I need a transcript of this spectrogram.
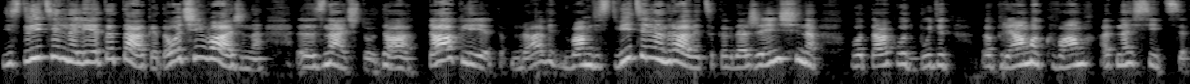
действительно ли это так. Это очень важно э, знать, что да, так ли это. Нравится, вам действительно нравится, когда женщина вот так вот будет э, прямо к вам относиться.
